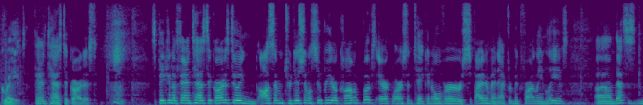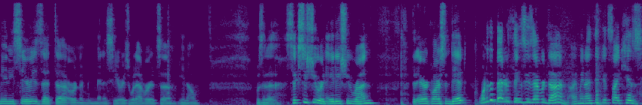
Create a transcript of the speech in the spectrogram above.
great, fantastic artist. Speaking of fantastic artists doing awesome traditional superhero comic books, Erik Larsen taking over Spider-Man after McFarlane leaves. Um, that's a mini series that, uh, or I mean, mini series, whatever. It's a, you know, was it a six issue or an eight issue run that Erik Larsen did? One of the better things he's ever done. I mean, I think it's like his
